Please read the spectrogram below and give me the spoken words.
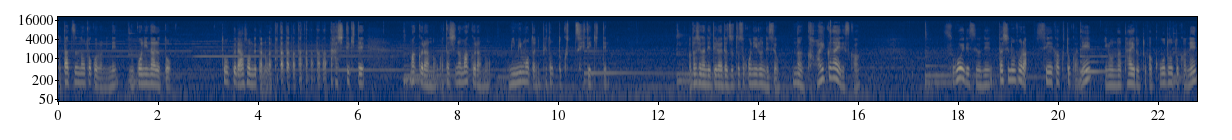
こたつのところにね横になると遠くで遊んでたのがタタタタタタタタタって走ってきて枕の私の枕の耳元にペトッとくっついてきて私が寝てる間ずっとそこにいるんですよ。なんか可愛くないですか？すごいですよね。私のほら性格とかねいろんな態度とか行動とかね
